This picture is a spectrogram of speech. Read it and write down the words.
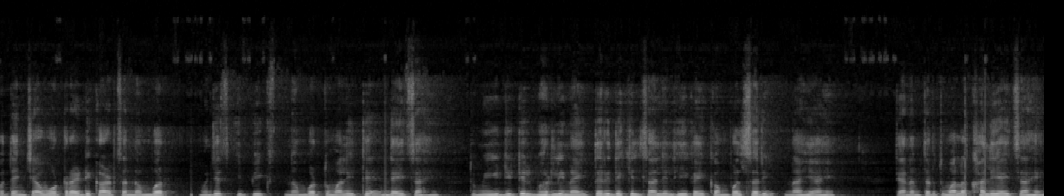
व त्यांच्या वोटर आय डी कार्डचा नंबर म्हणजेच इपिक नंबर तुम्हाला इथे द्यायचा आहे. तुम्ही ही डिटेल भरली नाही तरी देखील चालेल. ही काही कंपल्सरी नाही आहे. त्यानंतर तुम्हाला खाली यायचं आहे.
